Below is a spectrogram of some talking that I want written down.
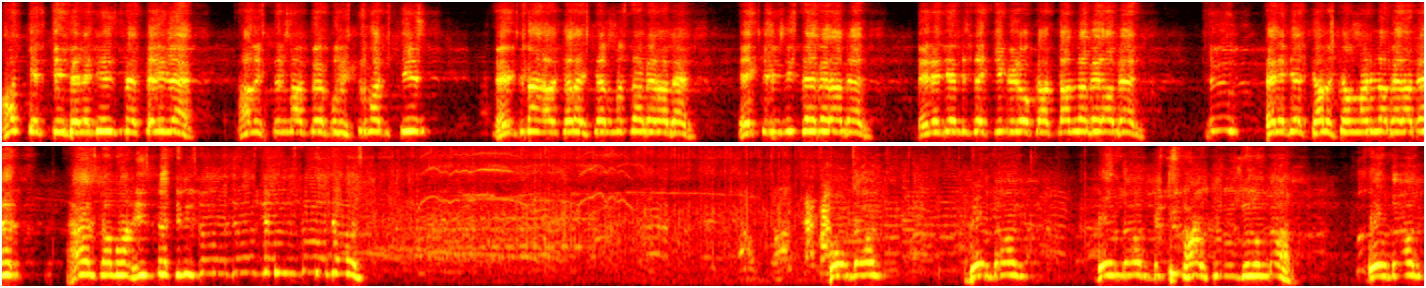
hak ettiği belediye hizmetleriyle tanıştırmak ve buluşturmak için encümen arkadaşlarımızla beraber, ekibimizle beraber, belediyemizdeki bürokratlarla beraber, tüm belediye çalışanlarıyla beraber her zaman hizmetinizde olacağız, yanınızda olacağız. Buradan, buradan, buradan bütün halkın huzurunda, buradan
